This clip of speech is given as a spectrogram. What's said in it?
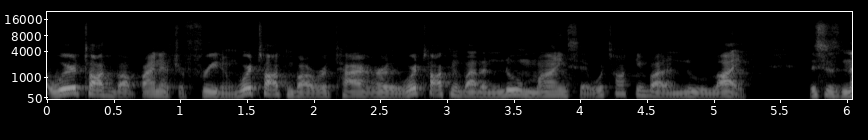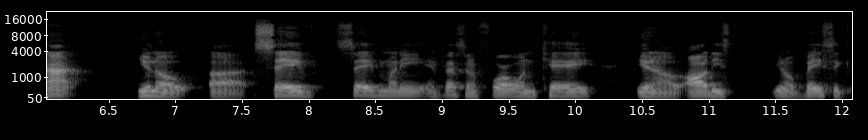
we're talking about financial freedom. We're talking about retiring early. We're talking about a new mindset. We're talking about a new life. This is not, you know, uh save save money, invest in a 401k, you know, all these, you know, basic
